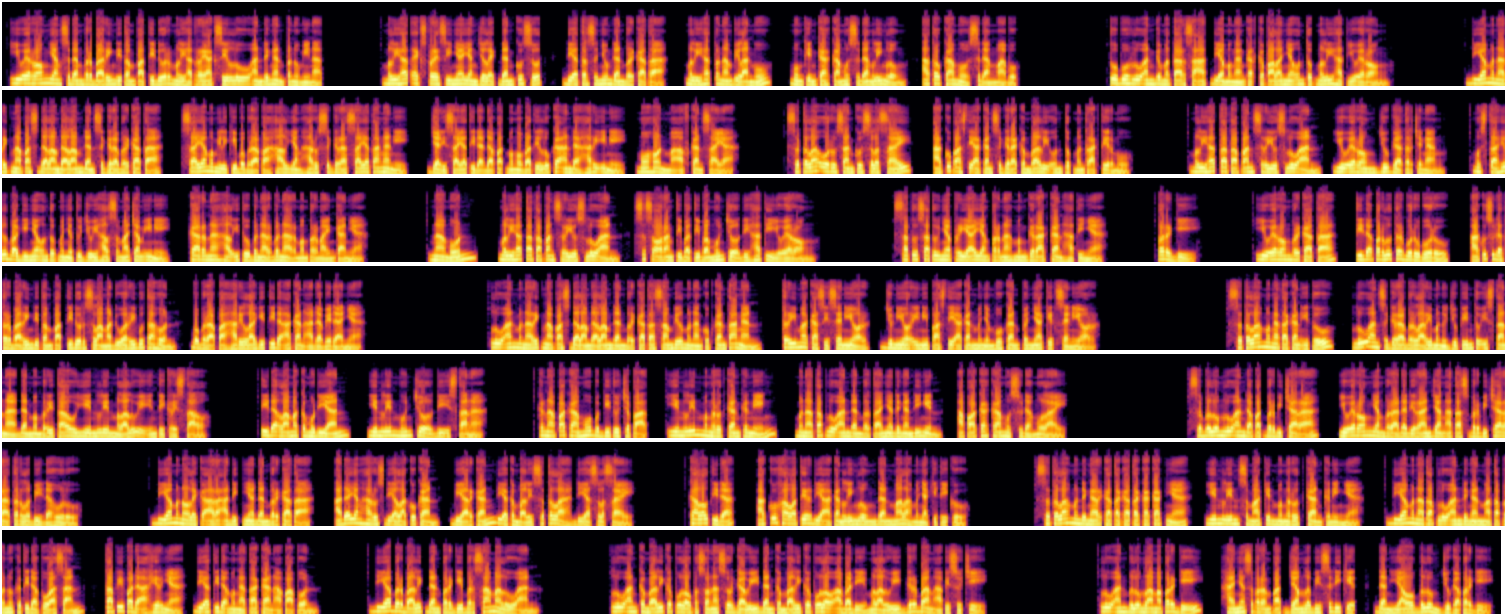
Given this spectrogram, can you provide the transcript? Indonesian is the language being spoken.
Yue Rong yang sedang berbaring di tempat tidur melihat reaksi Luan dengan penuh minat. Melihat ekspresinya yang jelek dan kusut, dia tersenyum dan berkata, melihat penampilanmu, mungkinkah kamu sedang linglung, atau kamu sedang mabuk. Tubuh Luan gemetar saat dia mengangkat kepalanya untuk melihat Yue Rong. Dia menarik napas dalam-dalam dan segera berkata, saya memiliki beberapa hal yang harus segera saya tangani, jadi saya tidak dapat mengobati luka Anda hari ini, mohon maafkan saya. Setelah urusanku selesai, aku pasti akan segera kembali untuk mentraktirmu. Melihat tatapan serius Luan, Yue Rong juga tercengang. Mustahil baginya untuk menyetujui hal semacam ini, karena hal itu benar-benar mempermainkannya. Namun, melihat tatapan serius Luan, seseorang tiba-tiba muncul di hati Yue Rong. Satu-satunya pria yang pernah menggerakkan hatinya. Pergi. Yue Rong berkata, tidak perlu terburu-buru, aku sudah terbaring di tempat tidur selama 2000 tahun, beberapa hari lagi tidak akan ada bedanya. Luan menarik napas dalam-dalam dan berkata sambil menangkupkan tangan, terima kasih senior, junior ini pasti akan menyembuhkan penyakit senior. Setelah mengatakan itu, Luan segera berlari menuju pintu istana dan memberitahu Yin Lin melalui inti kristal. Tidak lama kemudian, Yin Lin muncul di istana. Kenapa kamu begitu cepat? Yin Lin mengerutkan kening, menatap Luan dan bertanya dengan dingin, apakah kamu sudah mulai? Sebelum Luan dapat berbicara, Yue Rong yang berada di ranjang atas berbicara terlebih dahulu. Dia menoleh ke arah adiknya dan berkata, ada yang harus dia lakukan, biarkan dia kembali setelah dia selesai. Kalau tidak, aku khawatir dia akan linglung dan malah menyakitiku. Setelah mendengar kata-kata kakaknya, Yin Lin semakin mengerutkan keningnya. Dia menatap Luan dengan mata penuh ketidakpuasan, tapi pada akhirnya, dia tidak mengatakan apa pun. Dia berbalik dan pergi bersama Luan. Luan kembali ke Pulau Pesona Surgawi dan kembali ke Pulau Abadi melalui gerbang api suci. Luan belum lama pergi, hanya seperempat jam lebih sedikit, dan Yao belum juga pergi.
